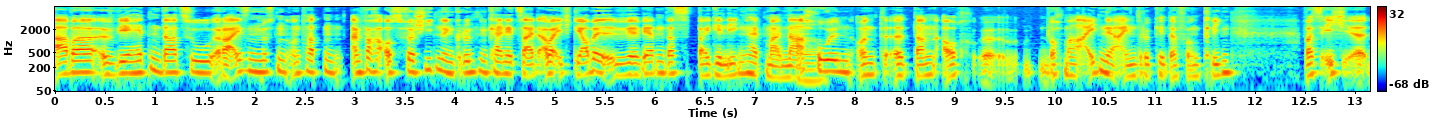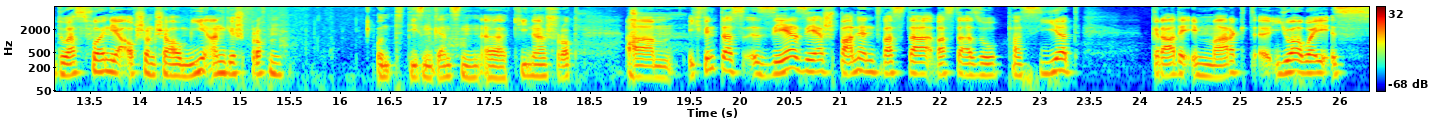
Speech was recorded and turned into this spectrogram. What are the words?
aber wir hätten dazu reisen müssen und hatten einfach aus verschiedenen Gründen keine Zeit. Aber ich glaube, wir werden das bei Gelegenheit mal nachholen und äh, dann auch äh, nochmal eigene Eindrücke davon kriegen. Was ich, äh, du hast vorhin ja auch schon Xiaomi angesprochen und diesen ganzen äh, China-Schrott. Ähm, ich finde das sehr, sehr spannend, was da, was da so passiert, gerade im Markt. Äh, Huawei ist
